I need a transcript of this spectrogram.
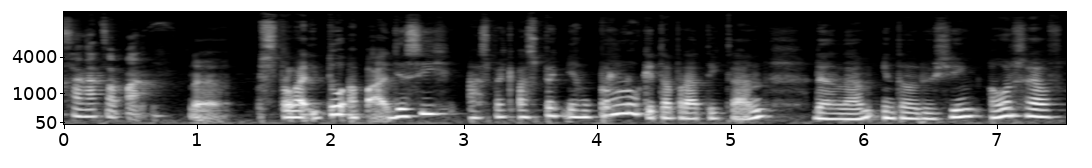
sangat sopan. Nah, setelah itu apa aja sih aspek-aspek yang perlu kita perhatikan dalam introducing ourselves?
